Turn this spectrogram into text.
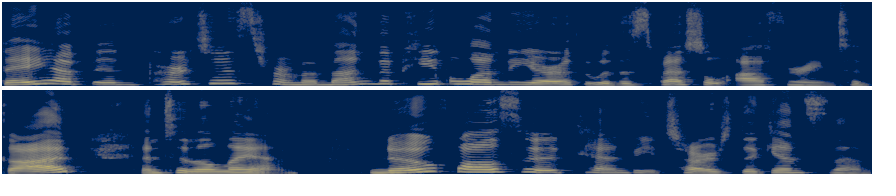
They have been purchased from among the people on the earth with a special offering to God and to the Lamb. No falsehood can be charged against them.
